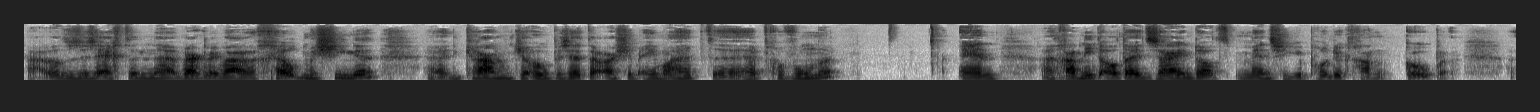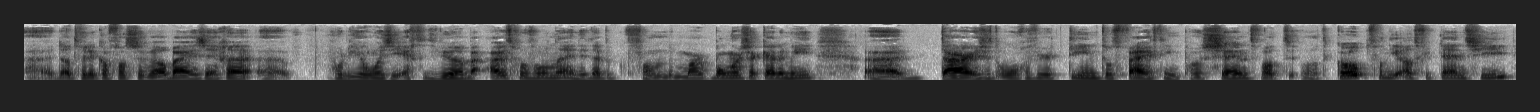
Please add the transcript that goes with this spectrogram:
Nou, dat is dus echt een uh, werkelijk ware geldmachine. die kraan moet je openzetten als je hem eenmaal hebt, hebt gevonden. En het gaat niet altijd zijn dat mensen je product gaan kopen. Uh, dat wil ik alvast er wel bij zeggen. Uh, voor de jongens die echt het wiel hebben uitgevonden, en dit heb ik van de Mark Bongers Academy, uh, daar is het ongeveer 10 tot 15 procent wat, wat koopt van die advertentie.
